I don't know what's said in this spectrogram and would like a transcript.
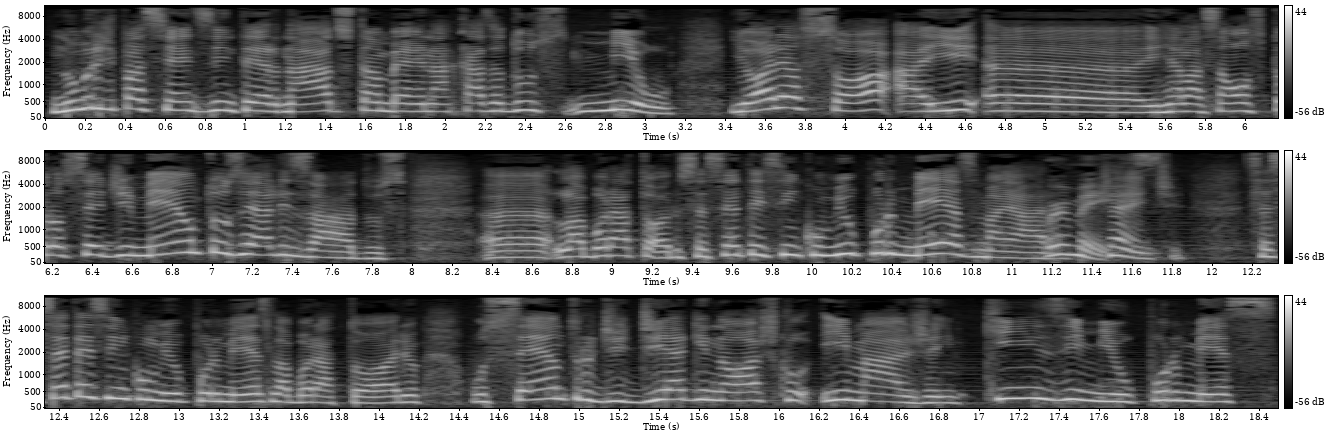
Número de pacientes internados também na casa dos mil. E olha só aí uh, em relação aos procedimentos realizados. Uh, laboratório, 65 mil por mês, Mayara. Por mês. Gente, 65 mil por mês, laboratório. O Centro de Diagnóstico e Imagem, 15 mil por mês.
